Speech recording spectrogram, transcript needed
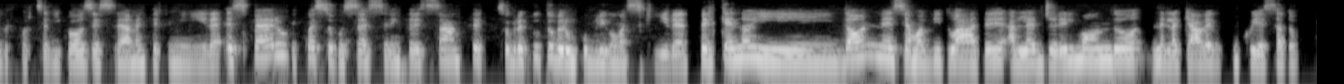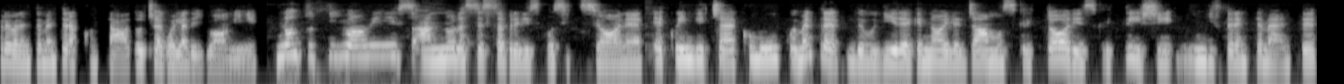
per forza di cose estremamente femminile e spero che questo possa essere interessante soprattutto per un pubblico maschile perché noi donne siamo abituate a leggere il mondo nella chiave in cui è stato prevalentemente raccontato, cioè quella degli uomini. Non tutti gli uomini hanno la stessa predisposizione e quindi c'è comunque, mentre devo dire che noi leggiamo scrittori e scrittrici indifferentemente,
